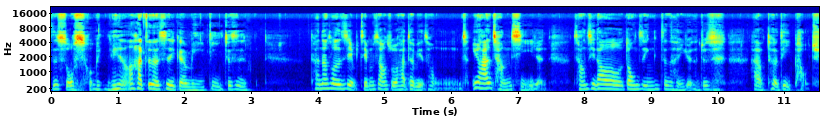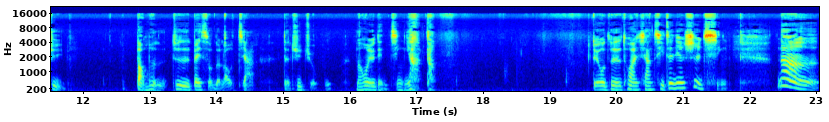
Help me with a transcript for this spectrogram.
是说说，没想到他真的是一个迷弟，就是。他那时候在节节目上说，他特别从，因为他是长崎人，长崎到东京真的很远，就是 还有特地跑去 Bump，就是贝斯的老家的居酒屋，然后有点惊讶到。对，我就是突然想起这件事情。那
